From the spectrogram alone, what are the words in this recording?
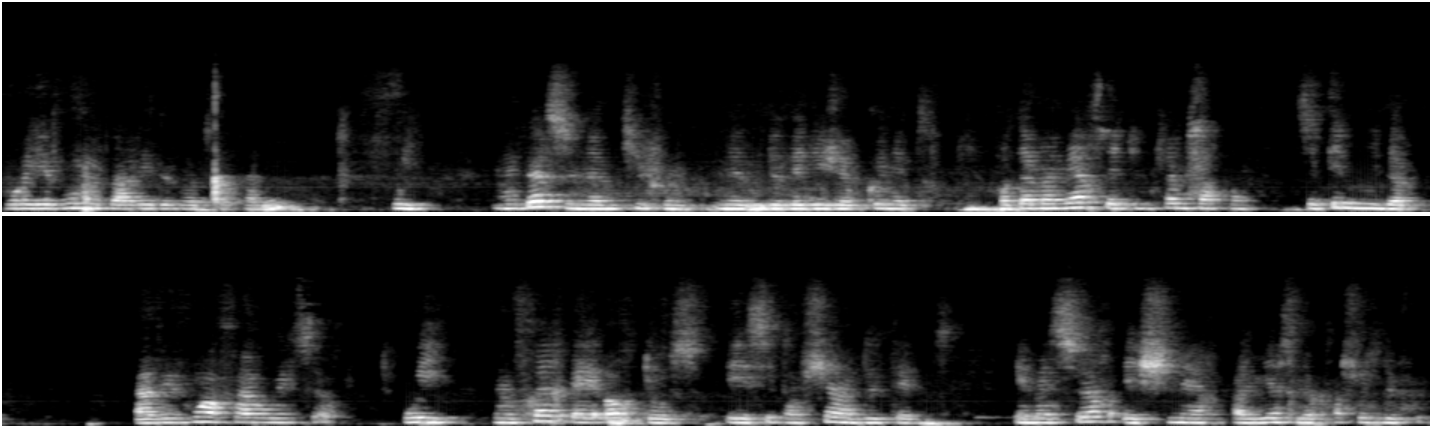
Pourriez-vous me parler de votre famille? Oui. Mon père se nomme Typhon, mais vous devez déjà le connaître. Quant à ma mère, c'est une femme serpent. C'était Nida. Avez-vous un frère ou une sœur? Oui, mon frère est Orthos, et c'est un chien à deux têtes. Et ma sœur est Chimère, alias la cracheuse de feu.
